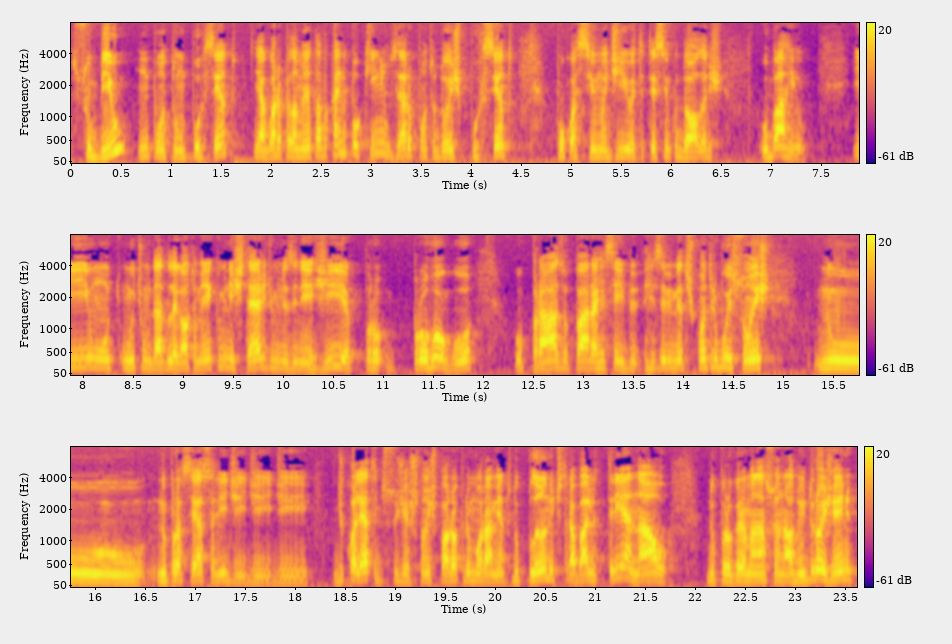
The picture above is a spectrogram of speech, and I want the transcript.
subiu 1,1% e agora pela manhã estava caindo um pouquinho, 0,2%, pouco acima de 85 dólares o barril. E um, um, último dado legal também é que o Ministério de Minas e Energia pro, prorrogou o prazo para recebimento de contribuições no, no processo ali de, de, de, de, coleta de sugestões para o aprimoramento do plano de trabalho trienal do Programa Nacional do Hidrogênio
